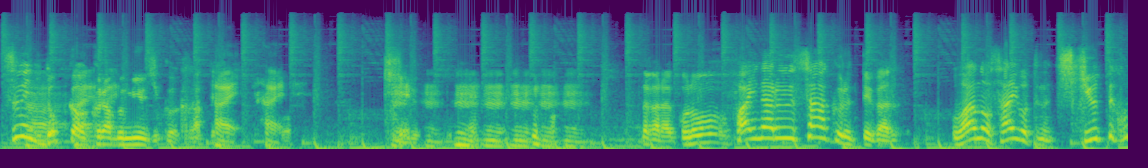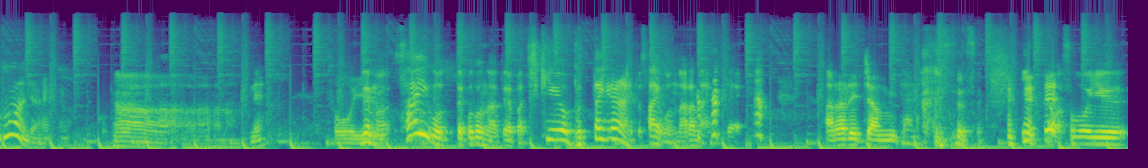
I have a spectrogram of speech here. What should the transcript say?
常にどっかはクラブミュージックがかかってる。はい、はい。聴ける。うん、うん、うん、うん、うん。だから、このファイナルサークルっていうか、和の最後っていうのは地球ってことなんじゃないかな。ああ。そういう。でも、最後ってことになると、やっぱ地球をぶった切らないと最後にならないので、あられちゃんみたいな。そういう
